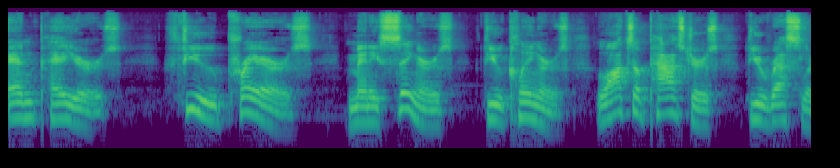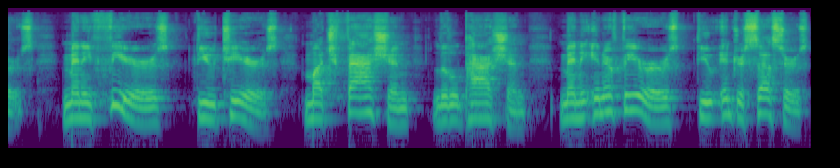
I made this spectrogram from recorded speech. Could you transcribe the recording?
and payers, few prayers, many singers, few clingers, lots of pastors, few wrestlers, many fears, few tears, much fashion, little passion, many interferers, few intercessors,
